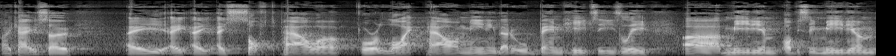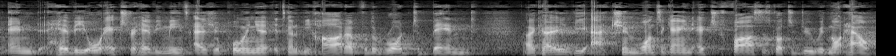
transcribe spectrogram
Okay, so a, a, a, soft power or a light power, meaning that it will bend heaps easily. Uh, medium, obviously medium, and heavy or extra heavy means as you're pulling it, it's going to be harder for the rod to bend. Okay, the action, once again, extra fast has got to do with not how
